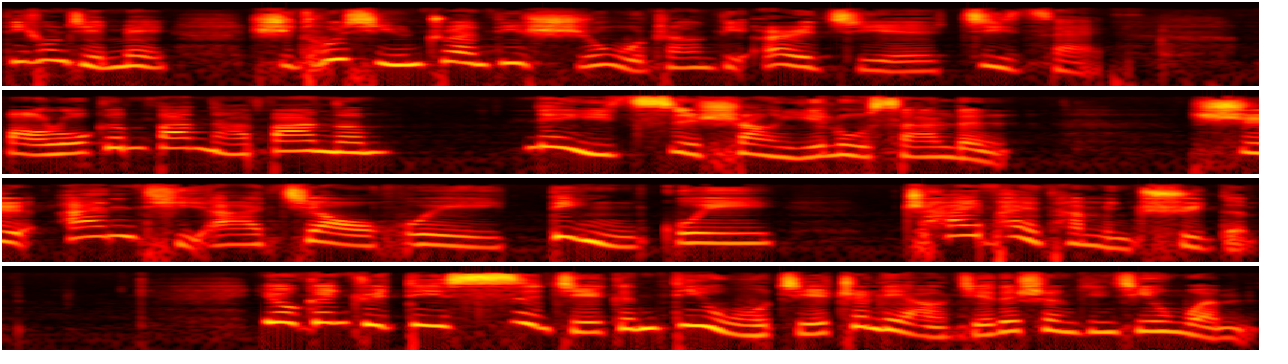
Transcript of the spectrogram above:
弟兄姐妹，《使徒行传》第十五章第二节记载，保罗跟巴拿巴呢，那一次上耶路撒冷。是安提阿教会定规差派他们去的。又根据第四节跟第五节这两节的圣经经文，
